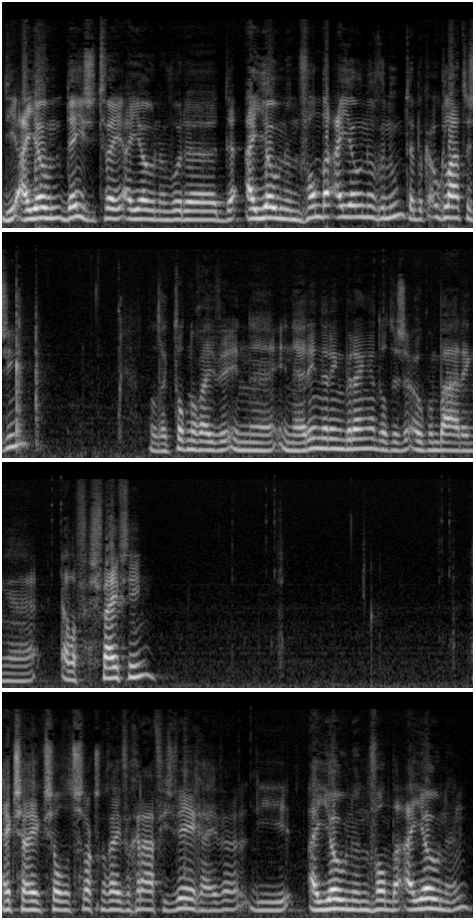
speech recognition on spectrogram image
Die Ion, deze twee Ionen worden de Ionen van de Ionen genoemd. Heb ik ook laten zien. Dat ik dat nog even in, uh, in herinnering brengen. Dat is openbaring uh, 11 vers 15. Ik zei, ik zal het straks nog even grafisch weergeven. Die Ionen van de Ionen.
